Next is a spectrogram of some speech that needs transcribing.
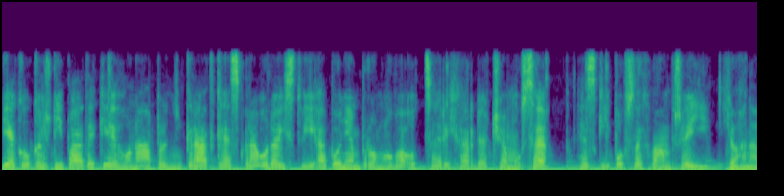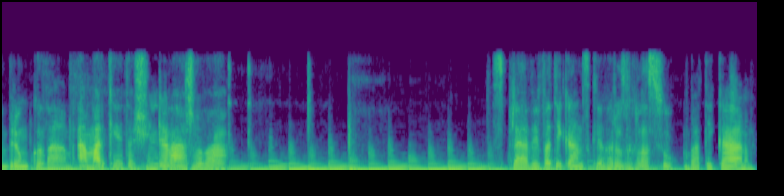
Jako každý pátek je jeho náplní krátké zpravodajství a po něm promluva otce Richarda Čemuse. Hezký poslech vám přejí Johana Bronková a Markéta Šindelářová. Zprávy vatikánského rozhlasu. Vatikán.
